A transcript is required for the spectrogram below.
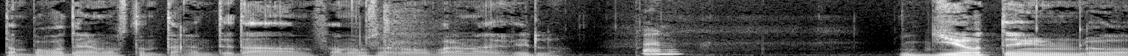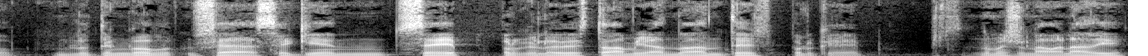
tampoco tenemos tanta gente tan famosa como para no decirlo. Bueno. Yo tengo, lo tengo, o sea, sé quién sé, porque lo he estado mirando antes, porque pues, no me sonaba nadie.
